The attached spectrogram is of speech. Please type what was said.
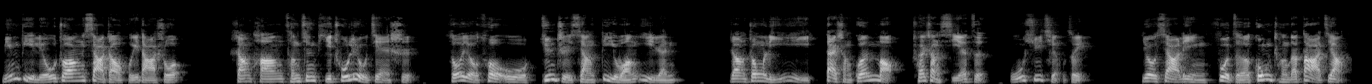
明帝刘庄下诏回答说：商汤曾经提出六件事，所有错误均指向帝王一人，让钟离义戴上官帽，穿上鞋子，无需请罪。又下令负责工程的大将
